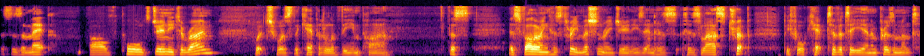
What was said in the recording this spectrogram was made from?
This is a map of Paul's journey to Rome, which was the capital of the empire. This is following his three missionary journeys and his, his last trip before captivity and imprisonment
